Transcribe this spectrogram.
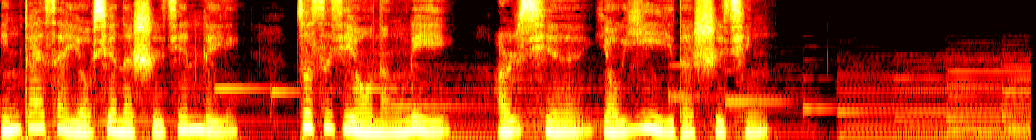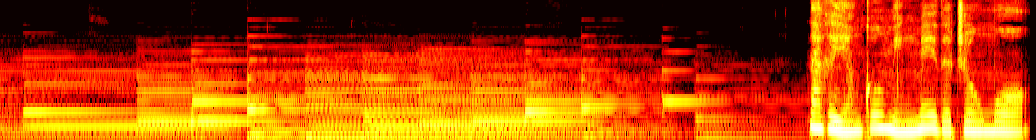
应该在有限的时间里做自己有能力而且有意义的事情。”那个阳光明媚的周末，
